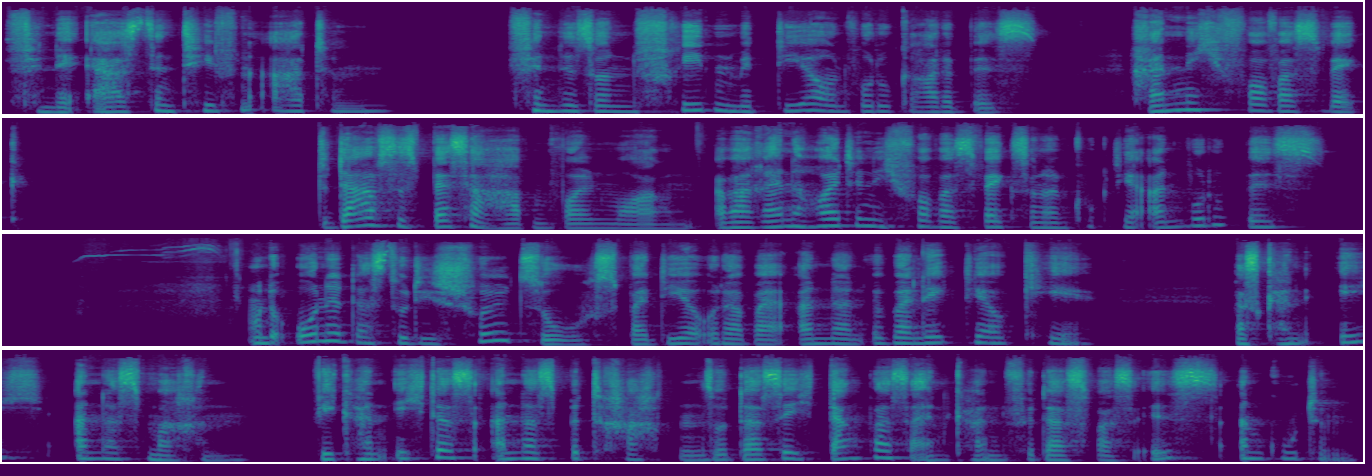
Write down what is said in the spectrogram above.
finde erst den tiefen Atem, finde so einen Frieden mit dir und wo du gerade bist. Renn nicht vor was weg. Du darfst es besser haben wollen morgen, aber renne heute nicht vor was weg, sondern guck dir an, wo du bist. Und ohne dass du die Schuld suchst bei dir oder bei anderen, überleg dir, okay, was kann ich anders machen? Wie kann ich das anders betrachten, so dass ich dankbar sein kann für das, was ist, an Gutem,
